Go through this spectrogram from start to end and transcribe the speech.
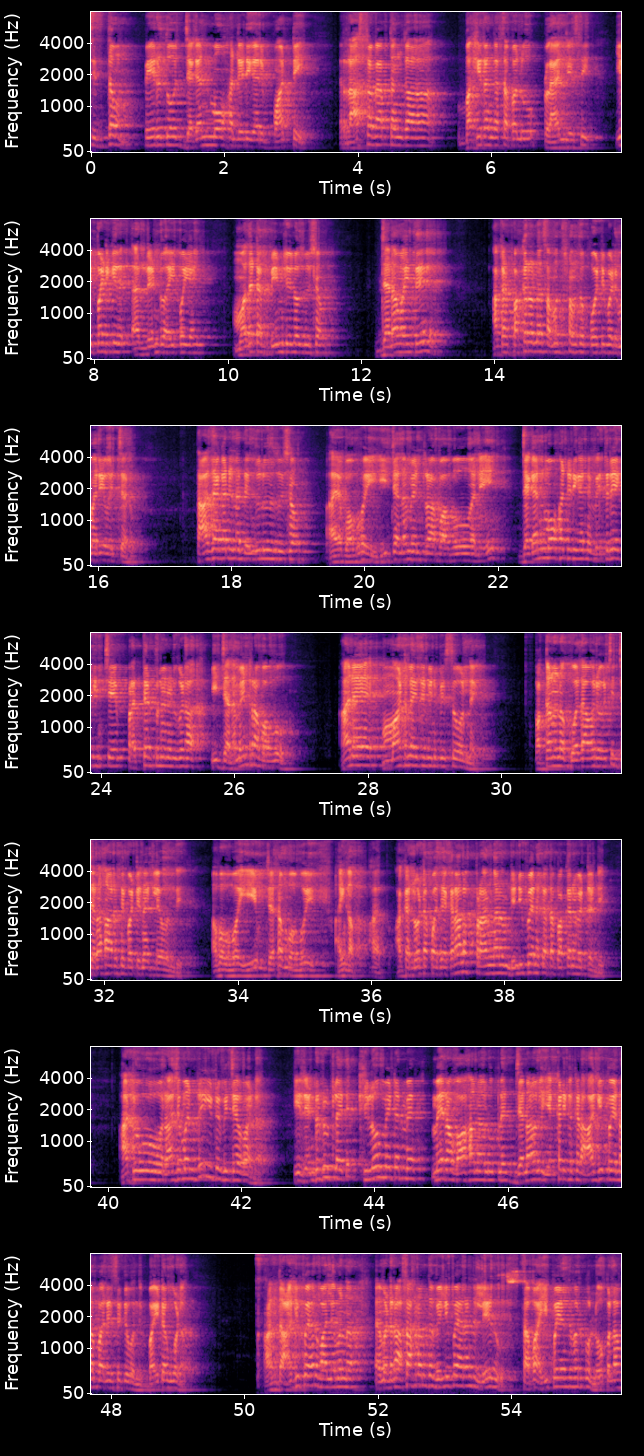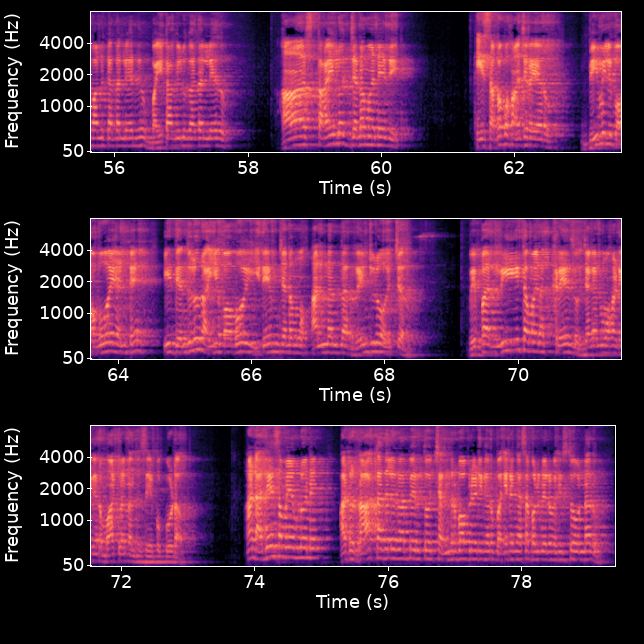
సిద్ధం పేరుతో జగన్మోహన్ రెడ్డి గారి పార్టీ రాష్ట్ర వ్యాప్తంగా బహిరంగ సభలు ప్లాన్ చేసి ఇప్పటికి రెండు అయిపోయాయి. మొదట భీమిలిలో చూసాం జనం అయితే అక్కడ పక్కన ఉన్న సముద్రంతో పోటీపడి మరీ వచ్చారు. తాజాగా నిన్న దెందులు చూసాం అయ్యా బాబోయ్ ఈ జనం ఏంట్రా బాబు అని జగన్మోహన్ రెడ్డి గారిని వ్యతిరేకించే ప్రత్యర్థులను కూడా ఈ జనమేంట్రా బాబు అనే మాటలు అయితే వినిపిస్తూ ఉన్నాయి. పక్కనున్న గోదావరి వచ్చి జనహారతి పట్టినట్లే ఉంది. అబ్బాబో ఏం జనం బాబోయ్. ఇంకా అక్కడ నూట పది ఎకరాల ప్రాంగణం నిండిపోయిన కథ పక్కన పెట్టండి. అటు రాజమండ్రి ఇటు విజయవాడ. ఈ రెండు రూట్లు అయితే కిలోమీటర్ మే మేర వాహనాలు ప్లస్ జనాలు ఎక్కడికక్కడ ఆగిపోయిన పరిస్థితి ఉంది బయట కూడా. అంత ఆగిపోయారు వాళ్ళు ఏమన్నా ఏమంటారు అసహనంతో వెళ్ళిపోయారంటే లేదు. సభ అయిపోయేంత వరకు లోపల వాళ్ళు కదలేదు బయట వీళ్ళు కదలేదు ఆ స్థాయిలో జనం అనేది ఈ సభకు హాజరయ్యారు. భీమిలి బాబోయ్ అంటే ఈ దెందులూరు అయ్య బాబోయ్ ఇదేం జనము? అన్నంత రేంజ్లో వచ్చారు. విపరీతమైన క్రేజ్ జగన్మోహన్ రెడ్డి గారు మాట్లాడినంతసేపు కూడా. అండ్ అదే సమయంలోనే అటు రా కదలిరా పేరుతో చంద్రబాబు నాయుడు గారు బహిరంగ సభలు నిర్వహిస్తూ ఉన్నారు.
